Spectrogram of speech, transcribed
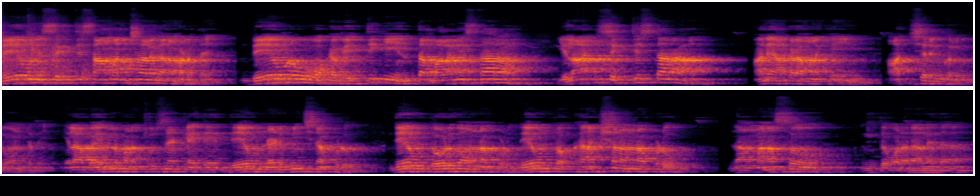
దేవుని శక్తి సామర్థ్యాలు కనబడతాయి. దేవుడు ఒక వ్యక్తికి ఇంత బలమిస్తారా? ఇలాంటి శక్తి ఇస్తారా అని అక్కడ మనకి ఆశ్చర్యం కలుగుతూ ఉంటుంది. ఇలా బైబిల్ మనం చూసినట్లయితే దేవుడు నడిపించినప్పుడు దేవుడు తోడుగా ఉన్నప్పుడు దేవునితో కనెక్షన్ ఉన్నప్పుడు నా మనస్సు ఇంతో కూడా రాలేదా?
